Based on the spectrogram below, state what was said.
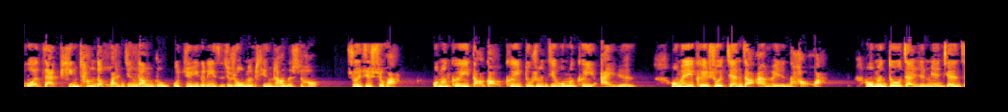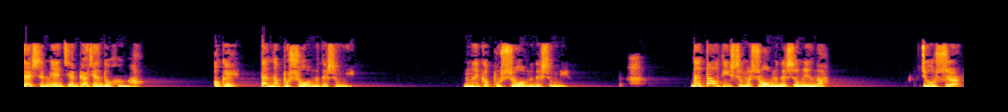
果在平常的环境当中，我举一个例子，就是我们平常的时候，说一句实话，我们可以祷告，可以读圣经，我们可以爱人，我们也可以说建造安慰人的好话，我们都在人面前，在神面前表现都很好。OK，但那不是我们的生命，那个不是我们的生命。那到底什么是我们的生命呢？就是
